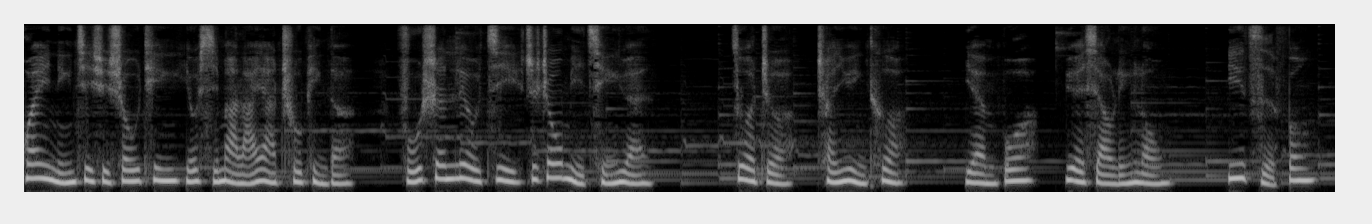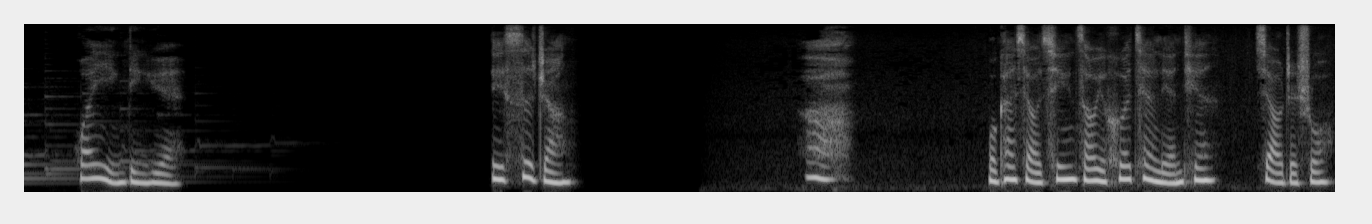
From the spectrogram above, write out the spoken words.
欢迎您继续收听由喜马拉雅出品的《浮生六记之周米情缘》，作者陈允特，演播月小玲珑、一子风。欢迎订阅。第四章。啊！我看小青早已呵欠连天，笑着说：“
